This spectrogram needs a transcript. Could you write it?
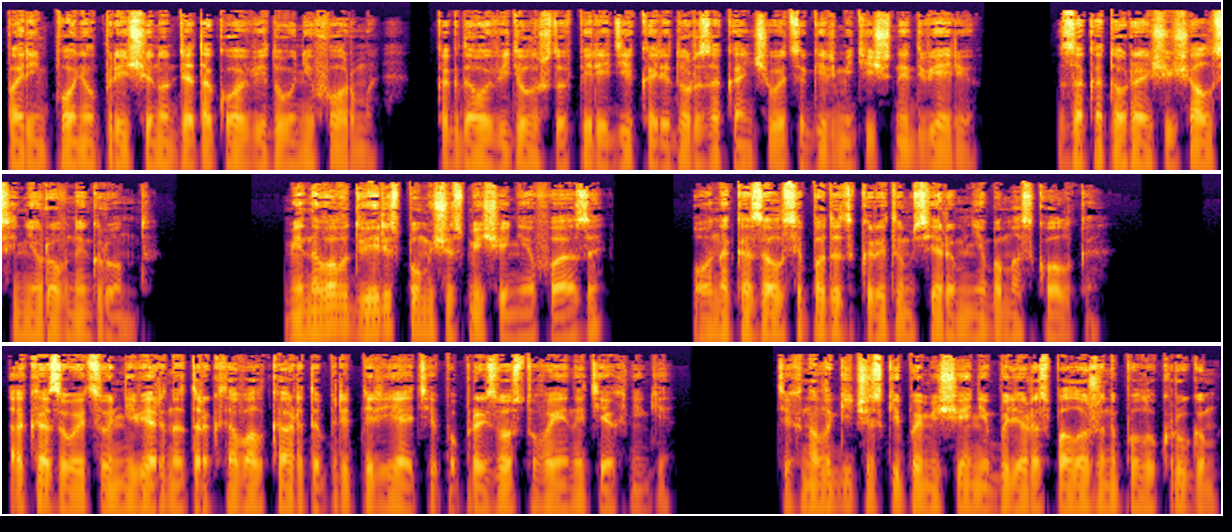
Парень понял причину для такого вида униформы, когда увидел, что впереди коридор заканчивается герметичной дверью, за которой ощущался неровный грунт. Миновав дверь с помощью смещения фазы, он оказался под открытым серым небом осколка. Оказывается, он неверно трактовал карты предприятия по производству военной техники. Технологические помещения были расположены полукругом,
